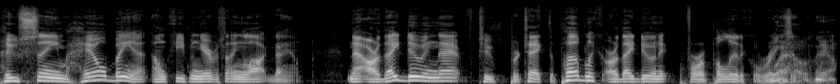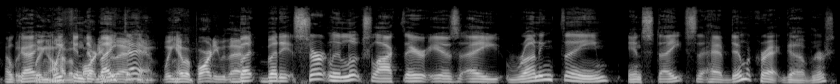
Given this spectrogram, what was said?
who seem hell bent on keeping everything locked down. Now, are they doing that to protect the public? Or are they doing it for a political reason? Well, yeah. Okay, we, we, can a party debate that. that. we? We can have a party with that. But but it certainly looks like there is a running theme in states that have Democrat governors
